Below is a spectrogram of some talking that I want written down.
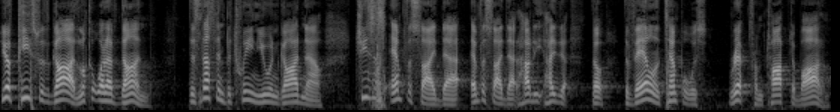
You have peace with God. Look at what I've done. There's nothing between you and God now. Jesus emphasized that. Emphasized that. How do you, how do you, the, the veil in the temple was ripped from top to bottom.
